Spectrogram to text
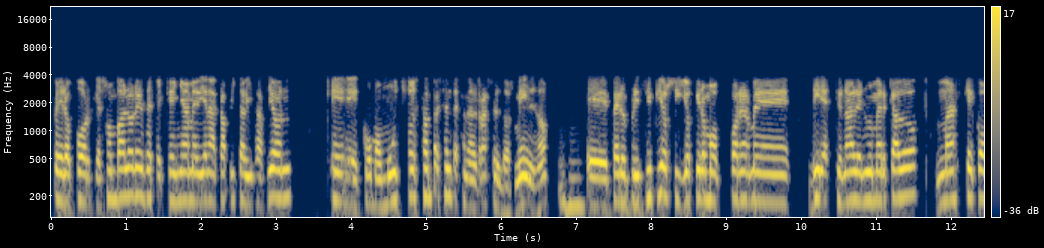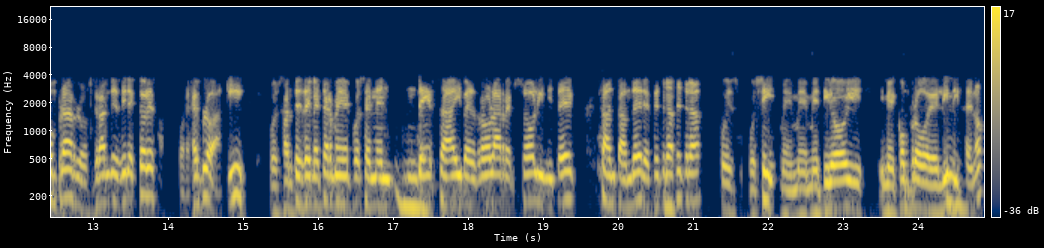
pero porque son valores de pequeña, mediana capitalización que como mucho están presentes en el Russell 2000, ¿no? Eh, pero en principio, si yo quiero ponerme direccional en un mercado, más que comprar los grandes directores, por ejemplo, aquí, pues antes de meterme pues en Endesa, Iberdrola, Repsol, Inditex, Santander, etcétera, etcétera, pues, pues sí, me, me, tiro y, y, me compro el índice, ¿no?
